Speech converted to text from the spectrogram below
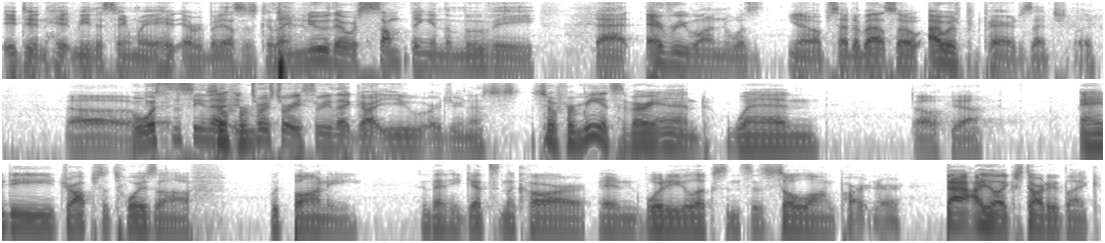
it didn't hit me the same way it hit everybody else is because I knew there was something in the movie that everyone was, you know, upset about. So I was prepared essentially. Oh, But what's the scene that for- in Toy Story three that got you, Arjuna? So for me, it's the very end when oh yeah. Andy drops the toys off with Bonnie, and then he gets in the car, and Woody looks and says, "So long, partner." That I like started like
